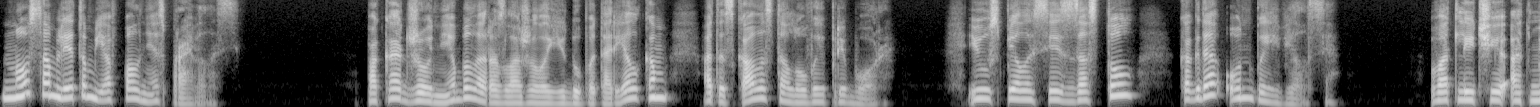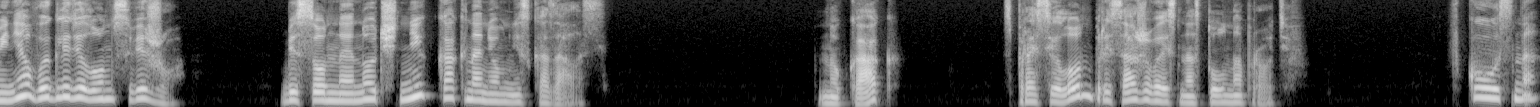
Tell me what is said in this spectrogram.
но с омлетом я вполне справилась. Пока Джо не было, разложила еду по тарелкам, отыскала столовые приборы. И успела сесть за стол, когда он появился. В отличие от меня, выглядел он свежо. Бессонная ночь никак на нем не сказалась. «Ну как?» — спросил он, присаживаясь на стул напротив. «Вкусно»,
